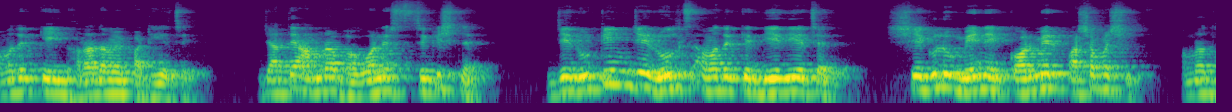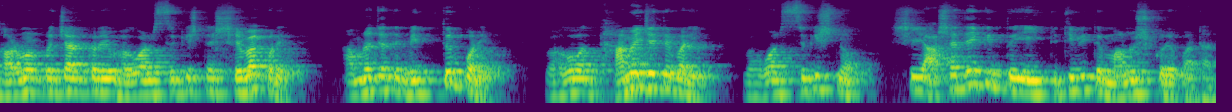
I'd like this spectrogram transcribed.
আমাদেরকে এই ধরাধামে পাঠিয়েছে, যাতে আমরা ভগবানের শ্রীকৃষ্ণের যে রুটিন যে রুলস আমাদেরকে দিয়ে দিয়েছেন, সেগুলো মেনে কর্মের পাশাপাশি আমরা ধর্ম প্রচার করে ভগবান শ্রীকৃষ্ণের সেবা করে, আমরা যাতে মৃত্যুর পরে ভগবান ধামে যেতে পারি, ভগবান শ্রীকৃষ্ণ সেই আশাতেই কিন্তু এই পৃথিবীতে মানুষ করে পাঠান।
